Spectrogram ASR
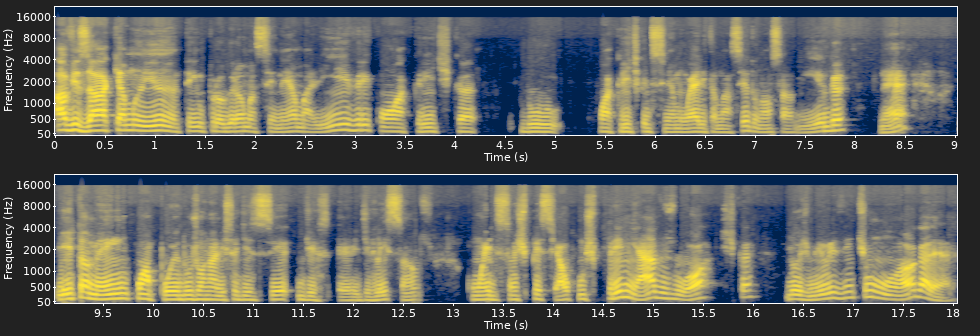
Avisar que amanhã tem o programa Cinema Livre com a crítica do com a crítica de cinema Wellington Macedo, nossa amiga, né? E também com apoio do jornalista é, Dirley Santos, com uma edição especial com os premiados do Oscar 2021, ó, galera.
